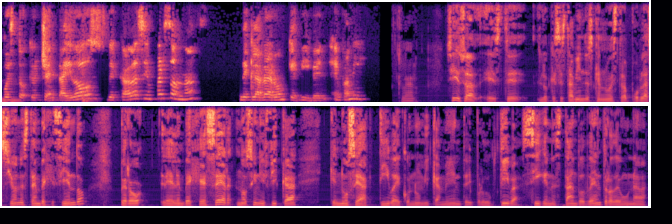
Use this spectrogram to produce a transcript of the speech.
puesto que 82 de cada 100 personas declararon que viven en familia. Claro. Sí, o sea, este, lo que se está viendo es que nuestra población está envejeciendo, pero el envejecer no significa que no sea activa económicamente y productiva, siguen estando dentro de una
